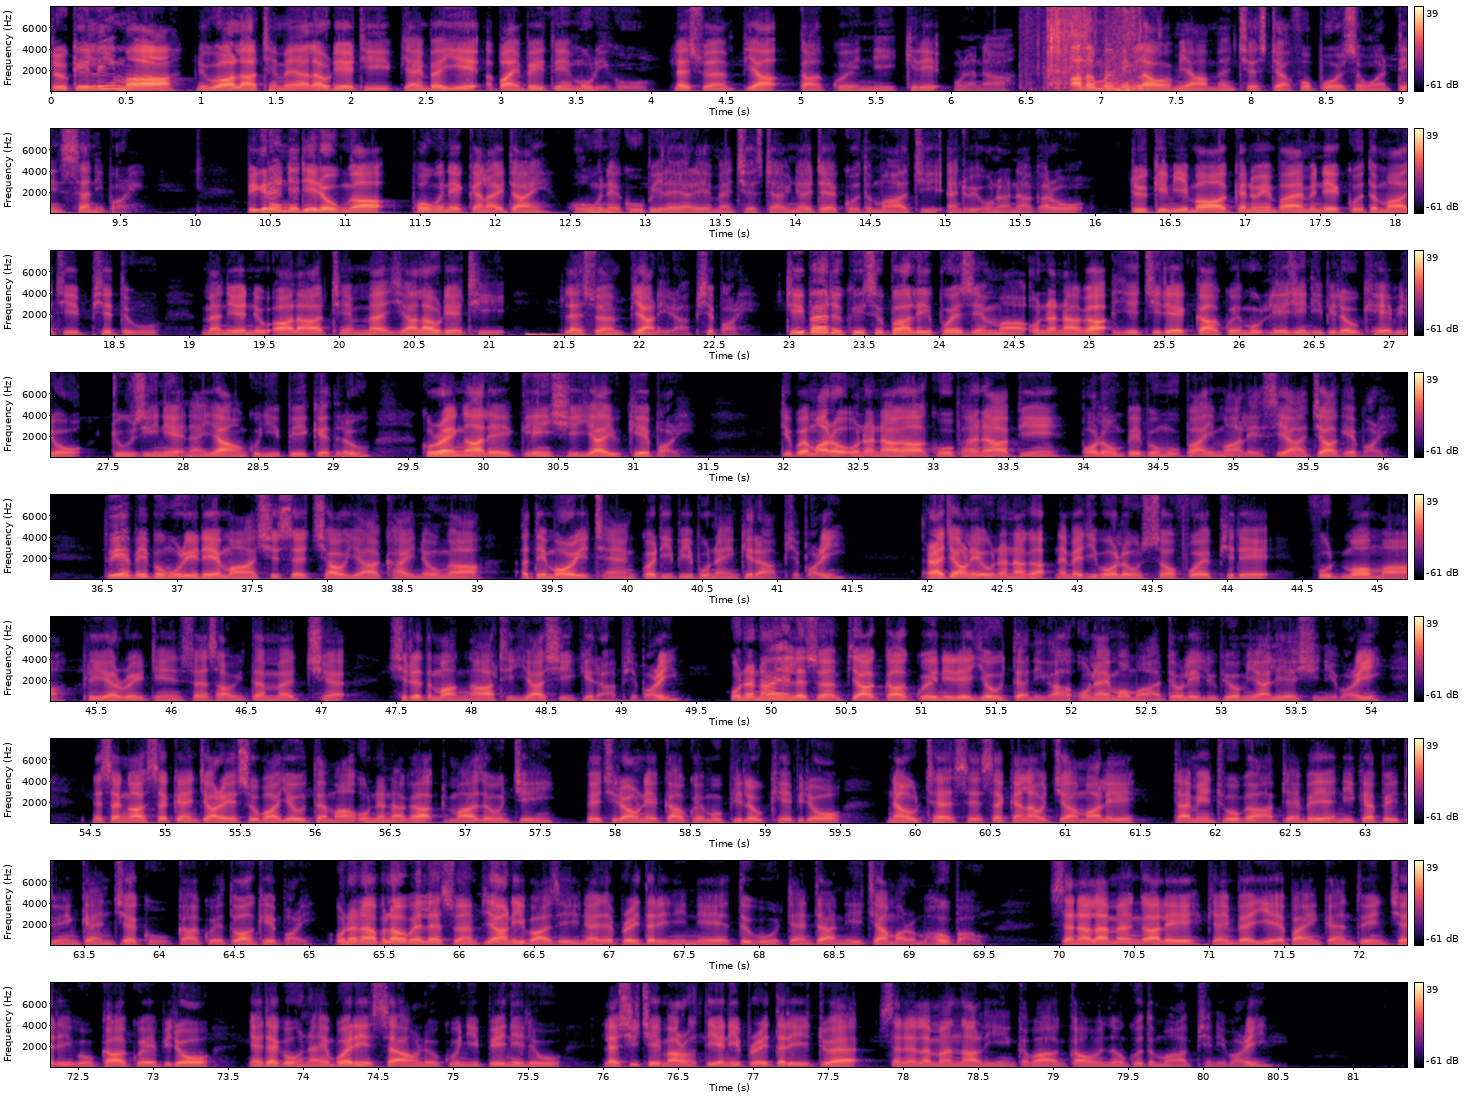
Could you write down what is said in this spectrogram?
ဒိုကီလီမှာနူအာလာထင်မရလောက်တဲ့အထိပြိုင်ဘက်ရဲ့အပိုင်ပိတ်သွင်းမှုတွေကိုလက်စွမ်းပြကာကွယ်နေကြတဲ့ဦးနန္ဒာအားလုံးပဲမင်္ဂလာပါခင်ဗျာမန်ချက်စတာဖုတ်ဘောဇုံကတင်ဆက်နေပါတယ်ပြီးခဲ့တဲ့နှစ်တည်းတုန်းကဖုန်းကနေကန်လိုက်တိုင်းဝုန်းကနေကိုပေးလိုက်ရတဲ့မန်ချက်စတာယူနိုက်တက်ကိုသမားကြီးအန်ဒရီအိုနာနာကတော့ဒိုကီမီမှာကနဝင်ဘိုင်မနစ်ကိုသမားကြီးဖြစ်သူမန်နီယယ်နူအာလာထင်မှတ်ရလောက်တဲ့အထိလက်စွမ်းပြနေတာဖြစ်ပါတယ်ဒီဘက်ဒိုကီစူပါလိပွဲစဉ်မှာအိုနာနာကအရေးကြီးတဲ့ကာကွယ်မှု၄ချိန်ထိပြုလုပ်ခဲ့ပြီးတော့ 2စီးနဲ့အနိုင်ရအောင်ကူညီပေးခဲ့တယ်လို့ကိုရိုင်းကလည်း clean sheet ရယူခဲ့ပါတယ်။ဒီပွဲမှာတော့အိုနာနာကဂိုးဖမ်းတာအပြင်ဘောလုံးပေးပို့မှုပိုင်းမှာလည်းဆရာကျခဲ့ပါတယ်။သူရဲ့ပေးပို့မှုတွေထဲမှာ86ရာခိုင်နှုန်းကအသင်းမော်ရီထန်ကွက်တီပေးပို့နိုင်ခဲ့တာဖြစ်ပါတယ်။အဲဒါကြောင့်လေအိုနာနာကနာမည်ကြီးဘောလုံး software ဖြစ်တဲ့ Footmall မှာ player rating စမ်းဆောင်ရည်သတ်မှတ်ချက်8.5ထိရရှိခဲ့တာဖြစ်ပါတယ်။အိုနာနာရဲ့လက်စွမ်းပြကာကွယ်နေတဲ့ရုပ်တံတွေကအွန်လိုင်းပေါ်မှာအတော်လေးလူပြောများလျက်ရှိနေပါတယ်။ 25စက္ကန့်ကြာတဲ့အဆိုပါရုပ်တံမှာအိုနာနာကပထမဆုံးချိန်ဘယ်ချီတောင်းနဲ့ကာကွယ်မှုပြုလုပ်ခဲ့ပြီးတော့နောက်ထပ်10စက္ကန့်လောက်ကြာမှလေဒိုင်မင်ထိုးကပြိုင်ပွဲရဲ့အနီးကပ်ပိတ်သွင်းကန်ချက်ကိုကာကွယ်သွားခဲ့ပါတယ်။အိုနာနာဘလောက်ပဲလက်စွမ်းပြနေပါစေ United ပရိသတ်တွေအနေနဲ့သူ့ကိုတန်တနေကြမှာတော့မဟုတ်ပါဘူး။ဆန်နာလာမန်ကလည်းပြိုင်ပွဲရဲ့အပိုင်ကန်သွင်းချက်တွေကိုကာကွယ်ပြီးတော့ညတက်ကိုနိုင်ပွဲတွေဆက်အောင်လို့ကူညီပေးနေလို့လက်ရှိချိန်မှာတော့ TNI ပရိသတ်တွေအတွက်ဆန်နာလာမန်သားလျင်ကမ္ဘာအကောင်းဆုံးကုသမာဖြစ်နေပါတယ်။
